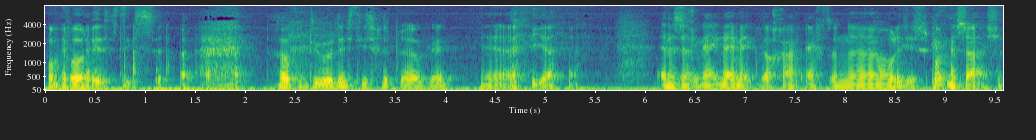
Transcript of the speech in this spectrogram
of holistisch. Over dualistisch gesproken, ja, ja. En dan zeg ik, nee, nee, maar ik wil graag echt een eh, holistische sportmassage.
